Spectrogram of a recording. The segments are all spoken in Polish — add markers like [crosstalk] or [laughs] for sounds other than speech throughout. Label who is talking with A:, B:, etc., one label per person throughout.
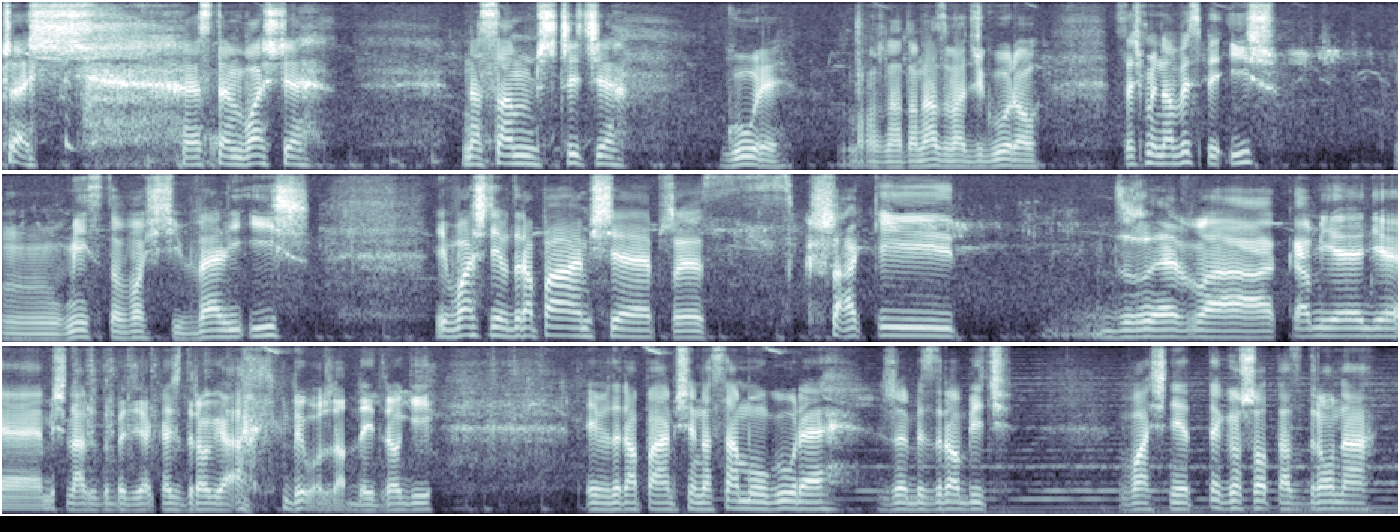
A: Cześć, jestem właśnie na samym szczycie góry, można to nazwać górą. Jesteśmy na wyspie Isz, mm, w miejscowości Veli Isz i właśnie wdrapałem się przez krzaki, drzewa, kamienie. Myślałem, że to będzie jakaś droga, [laughs] nie było żadnej drogi. I wdrapałem się na samą górę, żeby zrobić właśnie tego shota z drona.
